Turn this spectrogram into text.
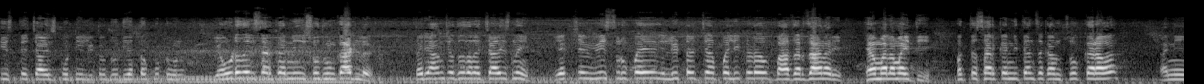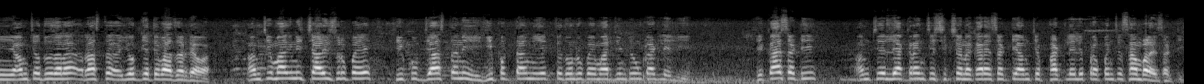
तीस ते चाळीस कोटी लिटर दूध येतं कुठून? एवढं जरी सरकारने शोधून काढलं तरी आमच्या दुधाला चाळीस नाही एकशे वीस रुपये लिटरच्या पलीकडं बाजार जाणार आहे हे आम्हाला माहिती आहे. फक्त सरकारने त्यांचं काम चोख करावं आणि आमच्या दुधाला रास्त योग्य ते बाजार द्यावा. आमची मागणी चाळीस रुपये ही खूप जास्त नाही ही फक्त आम्ही एक ते दोन रुपये मार्जिन ठेवून काढलेली आहे. हे कायसाठी आमचे लेकरांचे शिक्षण करायसाठी आमचे फाटलेले प्रपंच सांभाळायसाठी.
